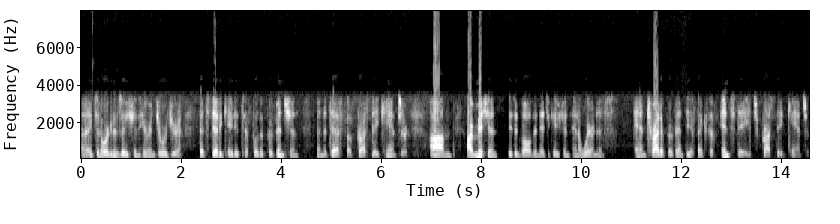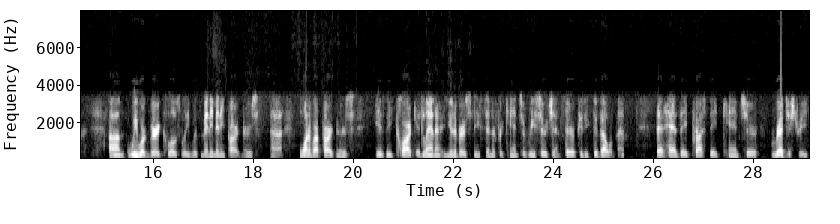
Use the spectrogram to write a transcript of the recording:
Uh, it's an organization here in Georgia that's dedicated to for the prevention and the death of prostate cancer. Um, our mission is involved in education and awareness and try to prevent the effects of end stage prostate cancer. Um, we work very closely with many, many partners. Uh, one of our partners is the Clark Atlanta University Center for Cancer Research and Therapeutic Development that has a prostate cancer registry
